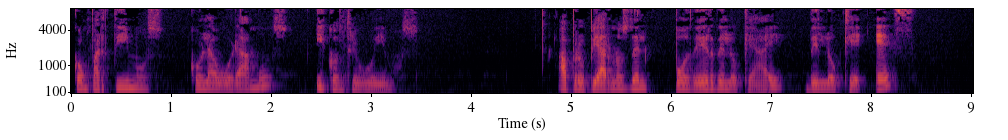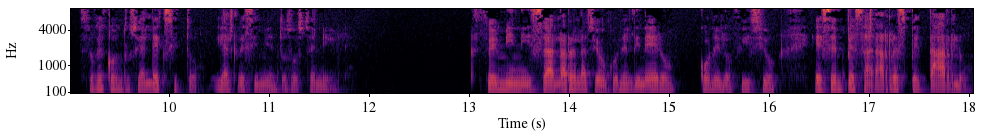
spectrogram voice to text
compartimos, colaboramos y contribuimos. Apropiarnos del poder de lo que hay, de lo que es, es lo que conduce al éxito y al crecimiento sostenible feminizar la relación con el dinero, con el oficio, es empezar a respetarlo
